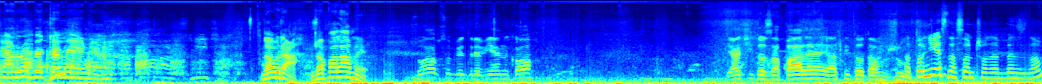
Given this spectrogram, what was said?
Ja lubię kamienie. Dobra, zapalamy. Złap sobie drewienko. Ja ci to zapalę, ja ty to tam wrzuć. A to nie jest nasączone benzyną?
